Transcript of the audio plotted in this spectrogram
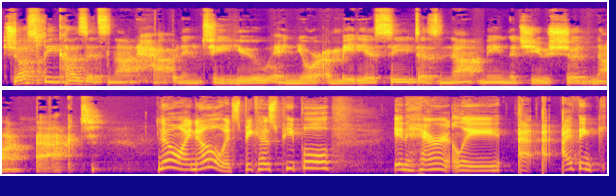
Just because it's not happening to you in your immediacy does not mean that you should not act. no, I know. It's because people inherently, I, I think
